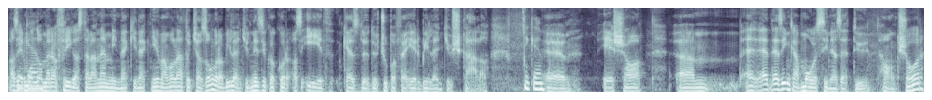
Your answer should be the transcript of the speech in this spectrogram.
Azért igen. mondom, mert a frig az talán nem mindenkinek nyilvánvaló, hát hogyha a zongora billentyűt nézzük, akkor az éd kezdődő csupa fehér billentyű skála. Igen és a, ez inkább MOL színezetű hangsor,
